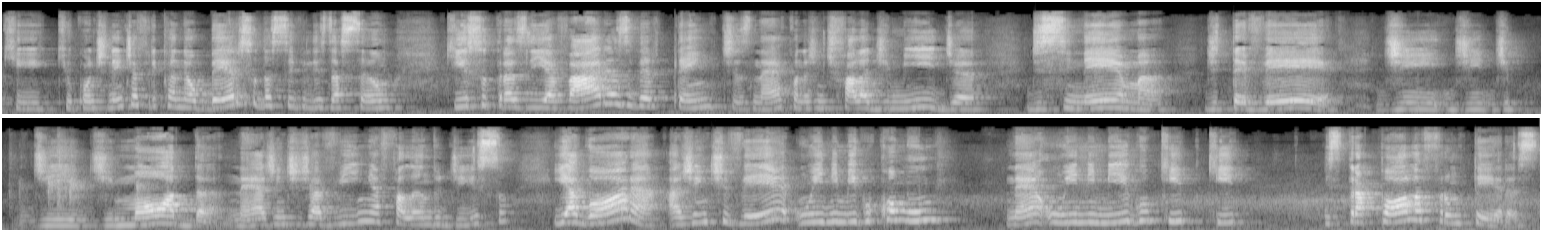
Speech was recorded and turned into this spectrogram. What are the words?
que, que o continente africano é o berço da civilização, que isso trazia várias vertentes, né? Quando a gente fala de mídia, de cinema, de TV, de, de, de de, de moda, né? A gente já vinha falando disso e agora a gente vê um inimigo comum, né? Um inimigo que, que extrapola fronteiras,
